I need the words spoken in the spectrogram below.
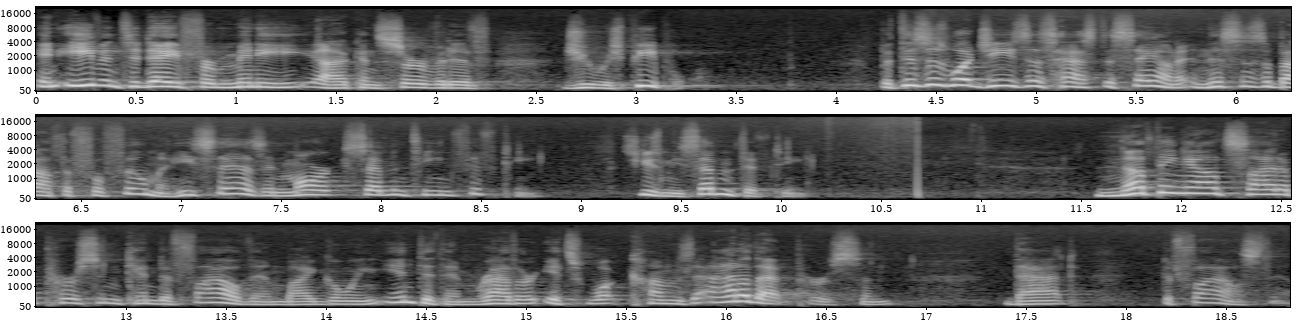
And even today, for many uh, conservative Jewish people. But this is what Jesus has to say on it, and this is about the fulfillment. He says in Mark 17, 15, excuse me, 7, 15, Nothing outside a person can defile them by going into them. Rather, it's what comes out of that person that defiles them.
